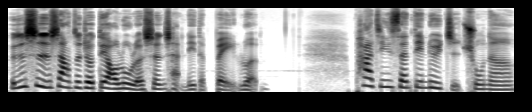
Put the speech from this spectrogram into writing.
可是事实上，这就掉入了生产力的悖论。帕金森定律指出呢，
